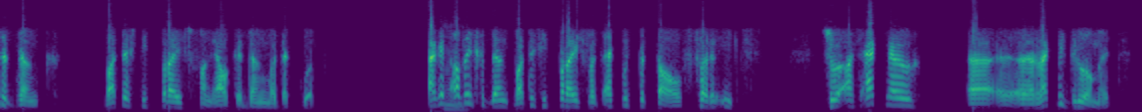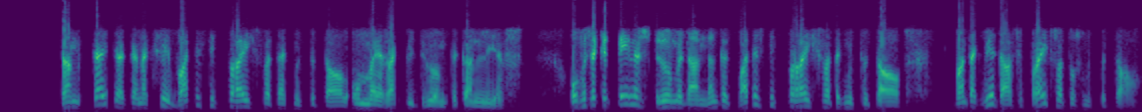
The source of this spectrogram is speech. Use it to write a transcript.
gedink wat is die prys van elke ding wat ek koop? Ek het Hmm. altyd gedink, wat is die prys wat ek moet betaal vir iets? So as ek nou 'n uh, uh, rugby droom het, dan kyk ek en ek sê, wat is die prys wat ek moet betaal om my rugby droom te kan leef? Of as ek 'n tennis droom het, dan dink ek, wat is die prys wat ek moet betaal? Want ek weet daar's 'n prys wat ons moet betaal.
